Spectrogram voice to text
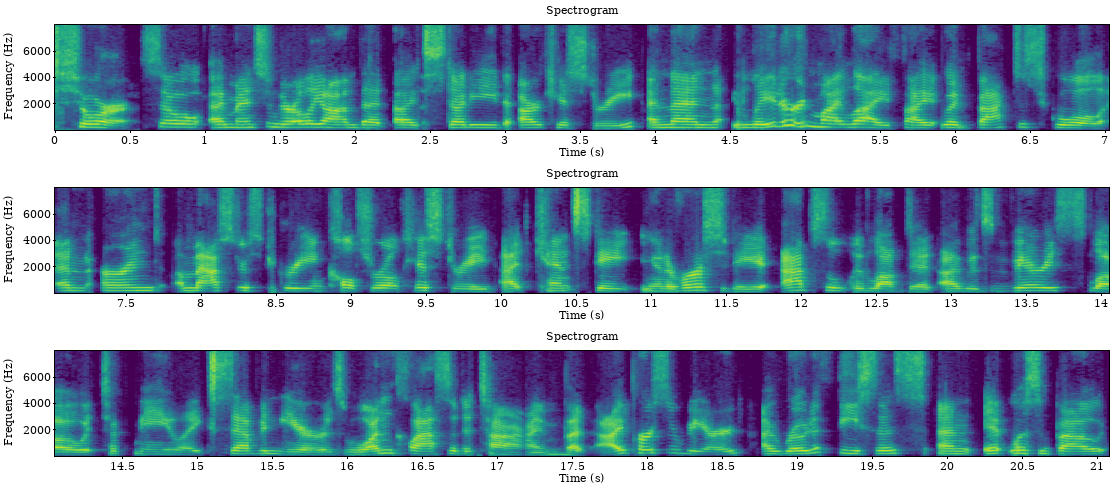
sure. So I mentioned early on that I studied art history. And then later in my life, I went back to school and earned a master's degree in cultural history at Kent State University. Absolutely loved it. I was very slow. It took me like seven years, one class at a time time, but I persevered. I wrote a thesis, and it was about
